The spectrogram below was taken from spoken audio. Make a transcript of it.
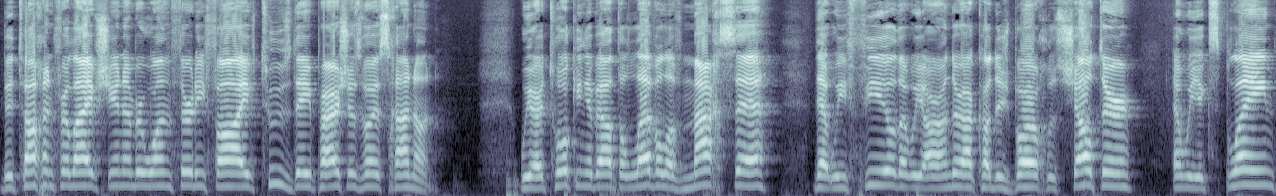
Bitachon for Life, Shiur number 135, Tuesday, Parshas Vayeschanan. We are talking about the level of machse that we feel that we are under HaKadosh Baruch Hu's shelter, and we explain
